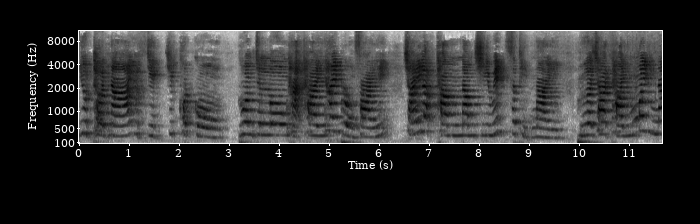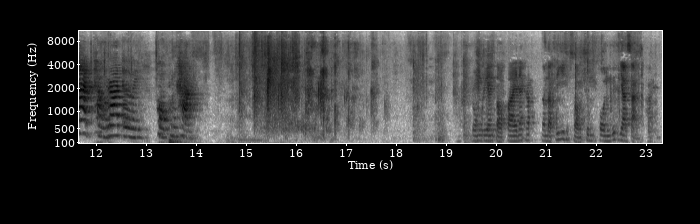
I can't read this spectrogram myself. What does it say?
หยุดเถิดหนาหยุดจิตคิดคดโกง รวมจะลงหาไทยให้โปร่งใส ใช้หลักธรรมนำชีวิตสถิตใน เพื่อชาติไทยไม่พินาศทางราชเอ่ยขอบคุณค่ะโรงเรียนต่อไปนะครับลำดับที่ 22 ชุมพลวิทยาสังครับ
